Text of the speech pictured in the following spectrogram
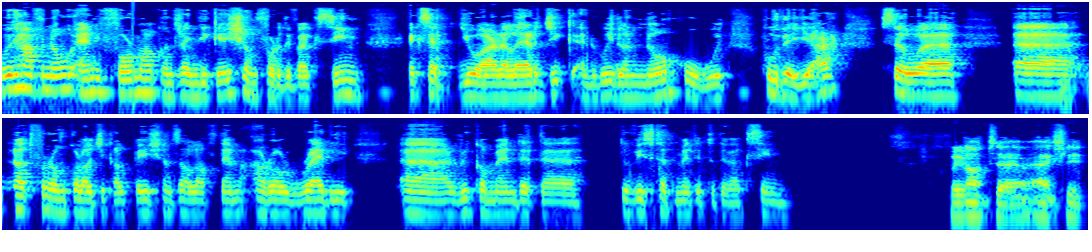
We have no any formal contraindication for the vaccine except you are allergic and we don't know who who they are. So uh, uh, not for oncological patients. All of them are already uh, recommended uh, to be submitted to the vaccine. We not uh, actually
